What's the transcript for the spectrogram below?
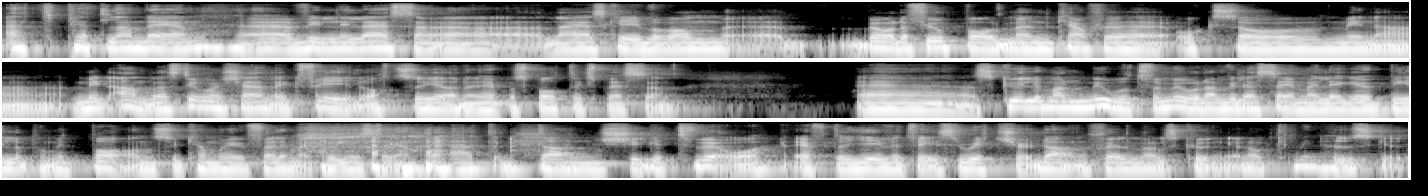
att Petlandén. Eh, vill ni läsa eh, när jag skriver om eh, både fotboll men kanske också mina, min andra stora kärlek friidrott så gör ni det på Sportexpressen. Eh, skulle man mot förmodan vilja se mig lägga upp bilder på mitt barn så kan man ju följa mig på Instagram på Dunn22 efter givetvis Richard Dunn, självmålskungen och min husgud.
